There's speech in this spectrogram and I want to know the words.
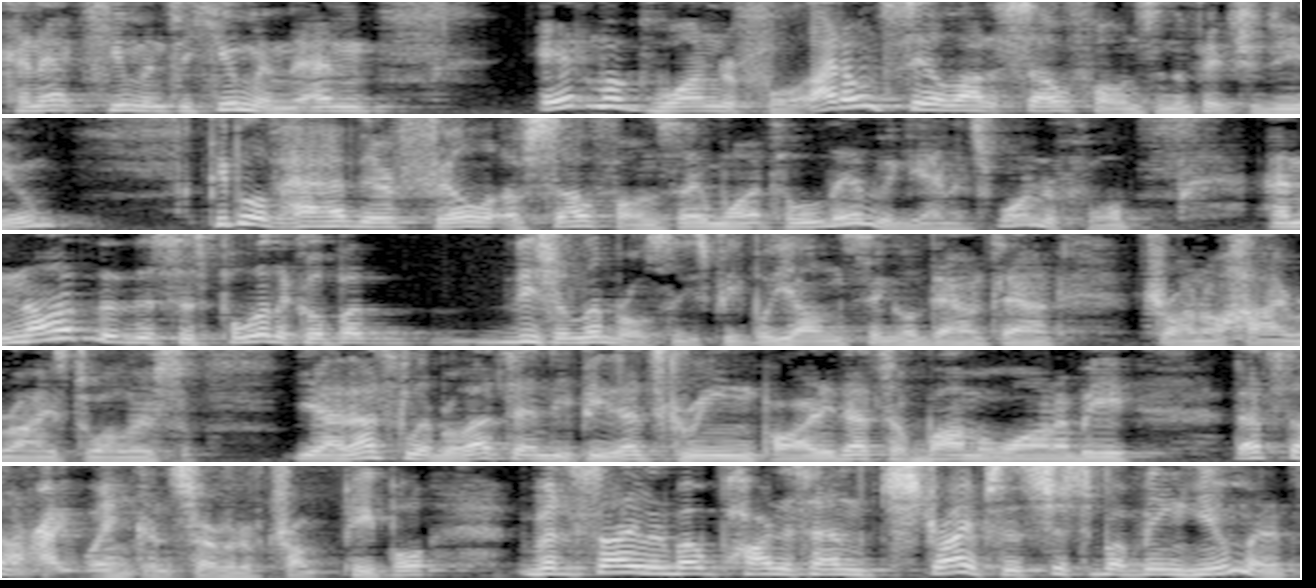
connect human to human. And it looked wonderful. I don't see a lot of cell phones in the picture, do you? People have had their fill of cell phones. They want to live again. It's wonderful. And not that this is political, but these are liberals, these people, young, single downtown Toronto high rise dwellers. Yeah, that's liberal. That's NDP. That's Green Party. That's Obama wannabe. That's not right wing conservative Trump people. But it's not even about partisan stripes. It's just about being human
